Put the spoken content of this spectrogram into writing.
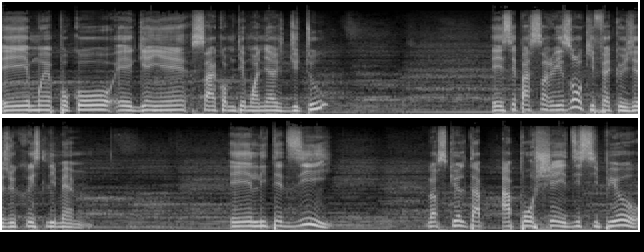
Et moi poko et gagné ça comme témoignage du tout. Et c'est pas sans raison qui fait que Jésus-Christ lui-même et il te dit lorsqu'il t'a approché disciple,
